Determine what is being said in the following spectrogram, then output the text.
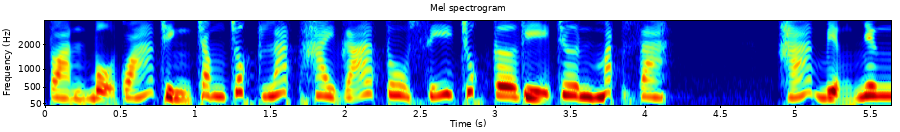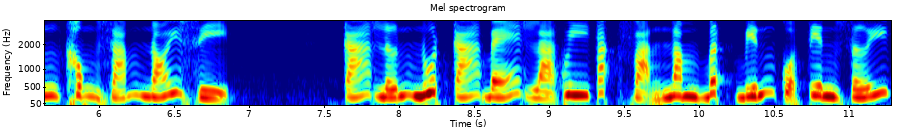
Toàn bộ quá trình trong chốc lát hai gã tu sĩ trúc cơ kỳ trơn mắt ra. Há miệng nhưng không dám nói gì. Cá lớn nuốt cá bé là quy tắc vạn năm bất biến của tiên giới,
